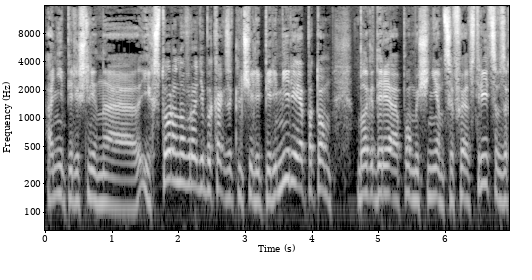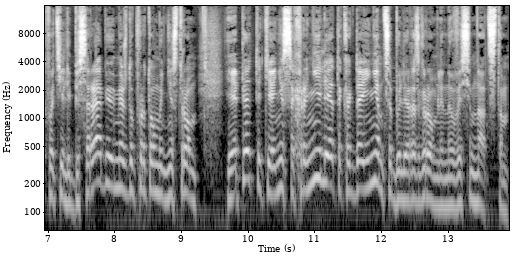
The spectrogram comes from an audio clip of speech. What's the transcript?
они перешли на их сторону, вроде бы как заключили перемирие, потом, благодаря помощи немцев и австрийцев, захватили Бессарабию между Прутом и Днестром, и опять-таки они сохранили это, когда и немцы были разгромлены в 18-м.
